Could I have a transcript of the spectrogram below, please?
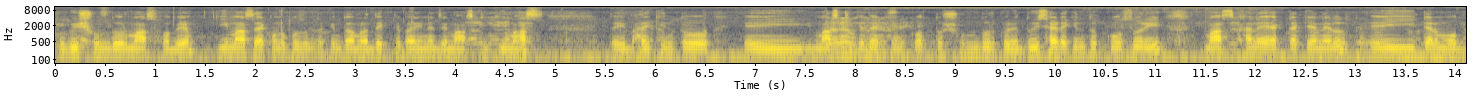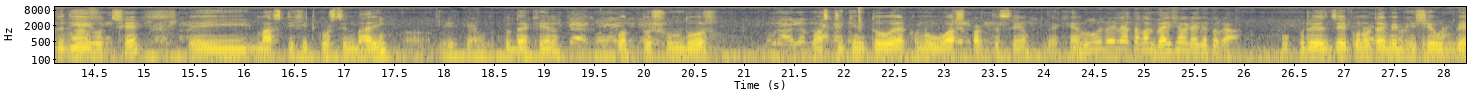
খুবই সুন্দর মাছ হবে। কি মাছ এখনও পর্যন্ত কিন্তু আমরা দেখতে পারি না যে মাছটি কি মাছ। তো এই ভাই কিন্তু এই মাছটিকে দেখেন কত সুন্দর করে। দুই সাইডে কিন্তু কচুরি মাঝখানে একটা ক্যানেল। এইটার মধ্যে দিয়েই হচ্ছে এই মাছটি হিট করছেন ভাই। তো দেখেন কত সুন্দর। মাছটি কিন্তু এখনও ওয়াশ পারতেছে দেখেন। উপরে যে কোনো টাইমে ভেসে উঠবে।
